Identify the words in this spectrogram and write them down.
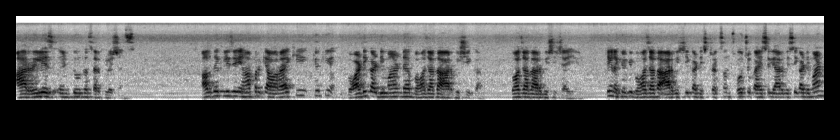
are release into the circulations अब देख लीजिए यहाँ पर क्या हो रहा है कि क्योंकि बॉडी का डिमांड है, बहुत ज़्यादा आरबीसी का, बहुत ज़्यादा आरबीसी चाहिए, ठीक ना? क्योंकि बहुत ज़्यादा आरबीसी का डिस्ट्रक्शन हो चुका है, इसलिए आरबीसी का डिमांड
